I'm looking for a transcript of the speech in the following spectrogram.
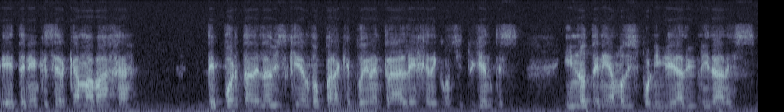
eh, tenían que ser cama baja de puerta del lado izquierdo para que pudieran entrar al eje de constituyentes y no teníamos disponibilidad de unidades.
